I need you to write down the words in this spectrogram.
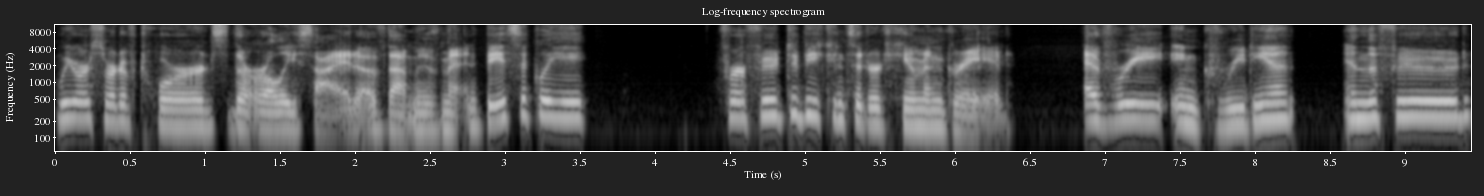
we were sort of towards the early side of that movement. And basically, for food to be considered human grade, every ingredient in the food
